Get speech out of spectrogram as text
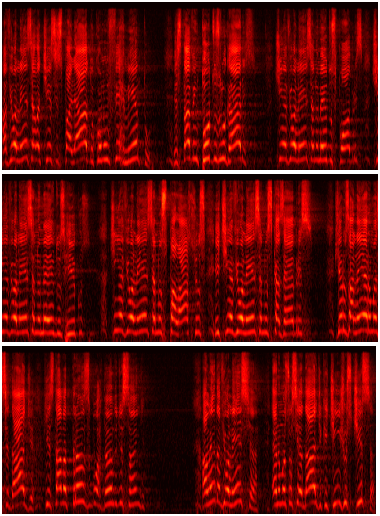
A violência ela tinha se espalhado como um fermento. Estava em todos os lugares. Tinha violência no meio dos pobres, tinha violência no meio dos ricos, tinha violência nos palácios e tinha violência nos casebres. Jerusalém era uma cidade que estava transbordando de sangue. Além da violência, era uma sociedade que tinha injustiça.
